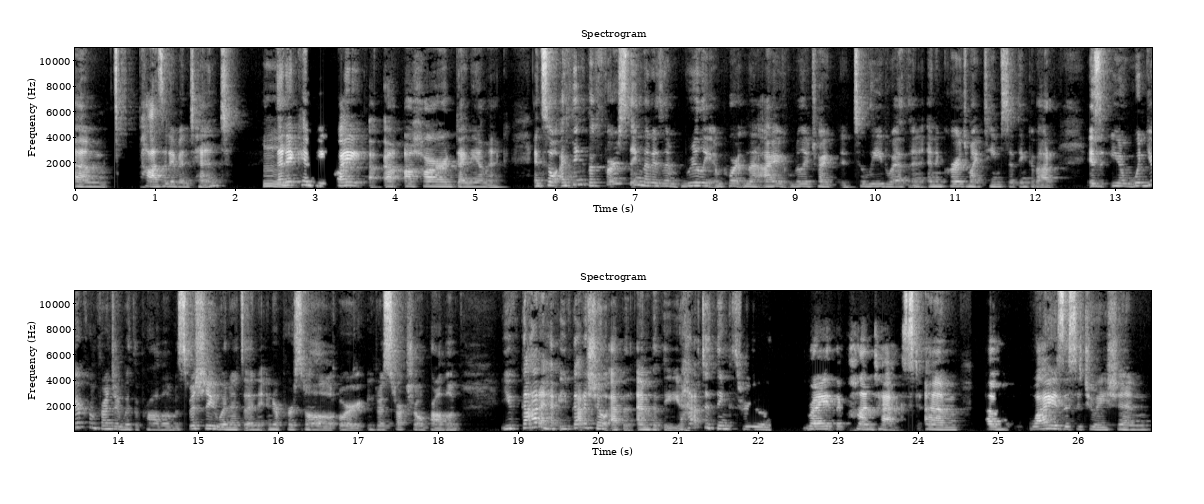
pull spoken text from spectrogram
um, positive intent, mm. then it can be quite a, a, hard dynamic. And so I think the first thing that is really important that I really try to lead with and, and encourage my teams to think about is, you know, when you're confronted with a problem, especially when it's an interpersonal or, you know, structural problem, you've got to ha- you've got to show ep- empathy. You have to think through right the context um, of why is the situation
